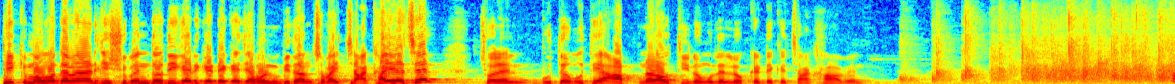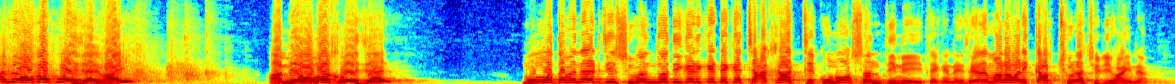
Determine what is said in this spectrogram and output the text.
ঠিক মমতা ব্যানার্জি, শুভেন্দু অধিকারীকে ডেকে যেমন বিধানসভায় চা খাইয়েছে, চলেন বুতে বুতে আপনারাও তৃণমূলের লোককে ডেকে চা খাওয়াবেন। আমি অবাক হয়ে যাই ভাই। আমি অবাক হয়ে যাই। মমতা ব্যানার্জি, শুভেন্দু অধিকারীকে ডেকে চা খাচ্ছে কোনো অশান্তি নেই সেখানে। সেখানে মারামারি কাপ ছুড়াছুড়ি হয় না।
